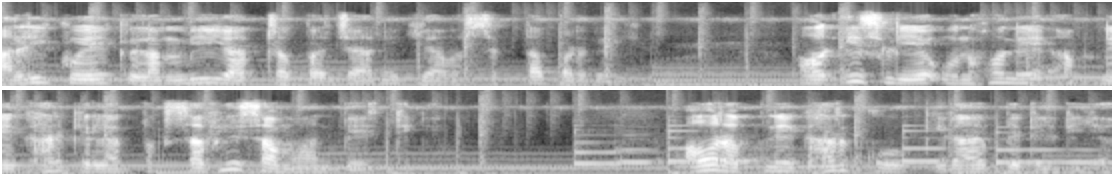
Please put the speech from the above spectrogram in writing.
अली को एक लंबी यात्रा पर जाने की आवश्यकता पड़ गई और इसलिए उन्होंने अपने घर के लगभग सभी सामान बेच दिए और अपने घर को किराए पे दे दिया।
